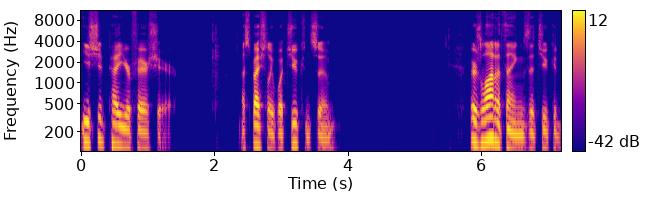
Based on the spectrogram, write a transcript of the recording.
you should pay your fair share, especially what you consume. There's a lot of things that you could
